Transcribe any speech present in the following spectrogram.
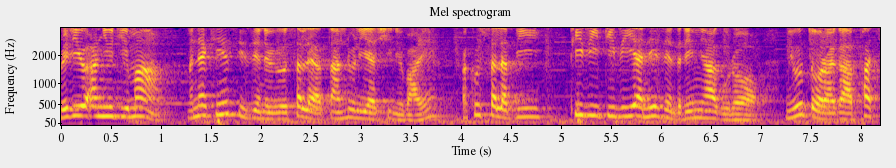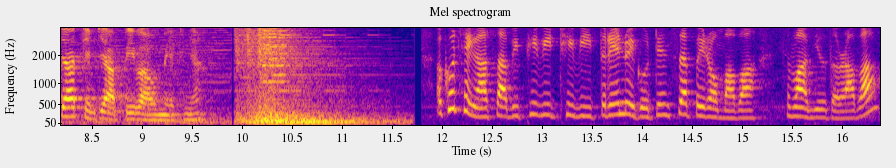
ရေဒီယို UNG မှမနက်ခင်းစီစဉ်တွေကိုဆက်လက်အတန်လှည့်လျက်ရှိနေပါတယ်။အခုဆက်လက်ပြီး PVTV ရဲ့နေ့စဉ်သတင်းများကိုတော့မျိုးတော်တာကဖတ်ကြားတင်ပြပေးပါဦးမယ်ခင်ဗျာ။အခုချိန်ကစပြီး PVTV သတင်းတွေကိုတင်ဆက်ပေးတော့မှာပါ။ကျွန်မမျိုးတော်တာပါ။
